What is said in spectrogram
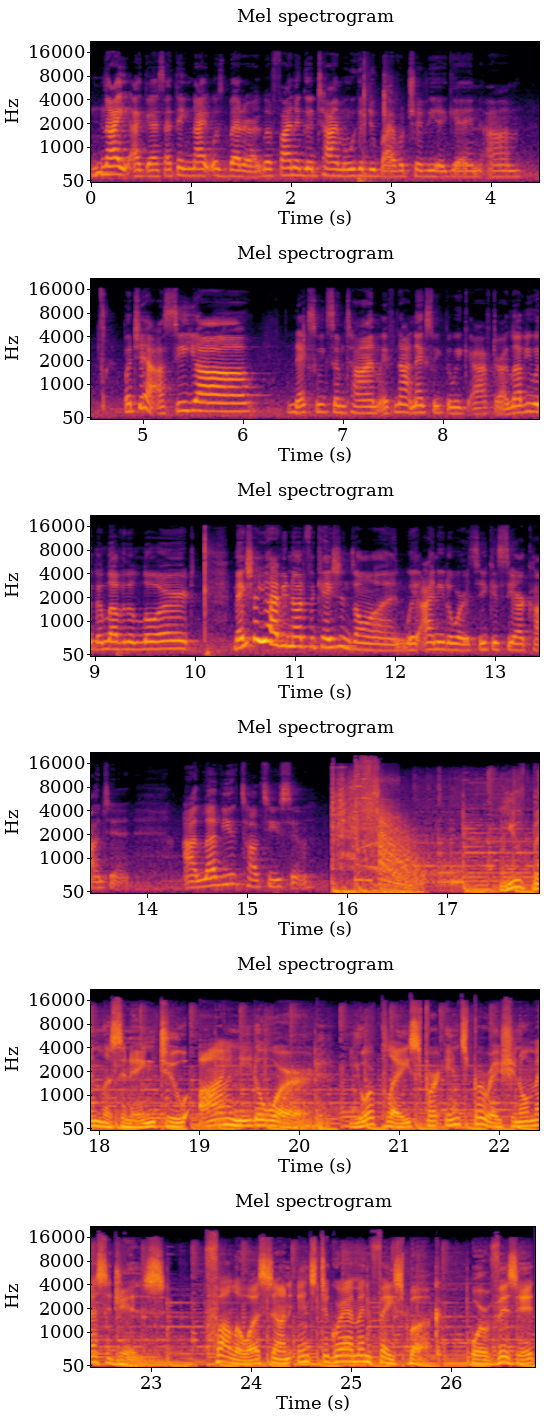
night. I guess I think night was better. I gotta find a good time and we could do Bible trivia again. Um, but yeah, I'll see y'all next week sometime. If not next week, the week after. I love you with the love of the Lord. Make sure you have your notifications on I Need a Word so you can see our content. I love you. Talk to you soon. You've been listening to I Need a Word, your place for inspirational messages. Follow us on Instagram and Facebook or visit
